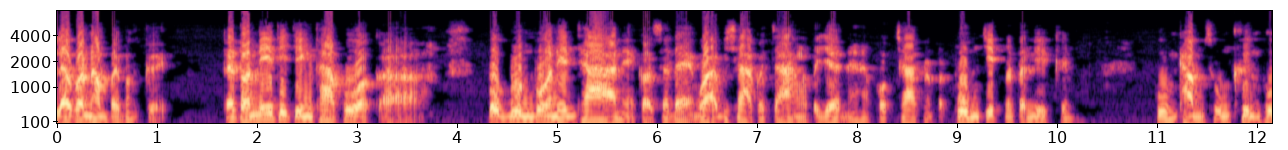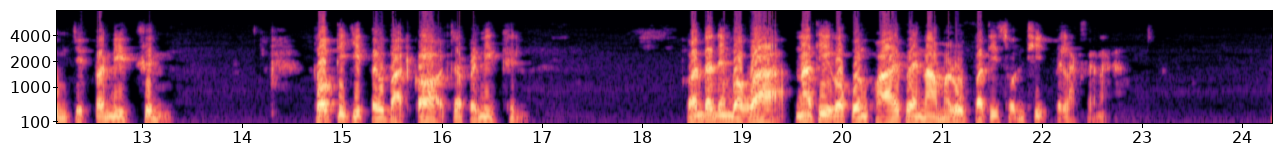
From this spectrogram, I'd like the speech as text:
แล้วก็นำไปบังเกิด แต่ตอนนี้ที่จริงถ้าพวกพวกบุญพวกเนนชาเนี่ย ก็แสดงว่าอภิชาก็จางลงไปเยอะนะฮะภพชาติมันภูมิจิตมันประณีตขึ้น ภูมิธรรมสูงขึ้น ภูมิจิตประณีตขึ้นภพที่จิตปฏิบัติก็จะประณีตขึ้นเพราะนั้นยังบอกว่าหน้าที่ก็ขวนขวายเพื่อนามารูปปฏิสนธิเป็นลักษณะ ป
